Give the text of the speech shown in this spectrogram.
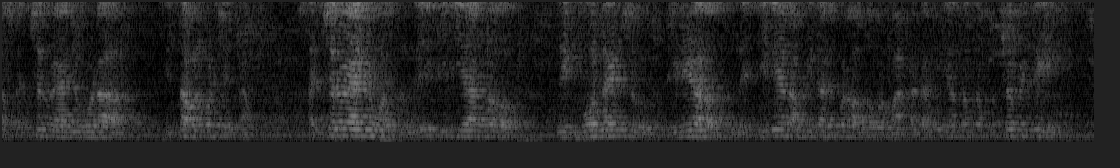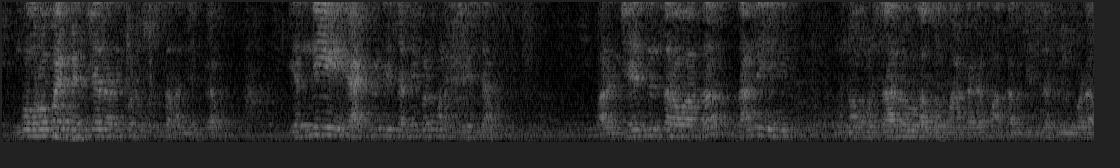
ఆ స్ట్రక్చర్ వాల్యూ కూడా ఇస్తామని కూడా చెప్పాం. స్ట్రక్చర్ వాల్యూ వస్తుంది టీడీఆర్లో మీకు ఫోర్ టైమ్స్ టీడీఆర్ వస్తుంది. టీడీఆర్ అమ్మడానికి కూడా వాళ్ళతో కూడా మాట్లాడాము ఇదంతా కూర్చోబెట్టి ఇంకొక రూపాయి పెంచేదానికి కూడా చూస్తానని చెప్పాం. ఇవన్నీ యాక్టివిటీస్ అన్నీ కూడా మనం చేసాం వాళ్ళకి చేసిన తర్వాత దాన్ని మూడు సార్లు వాళ్ళతో మాట్లాడాము ఆ కమిటీ సభ్యులు కూడా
